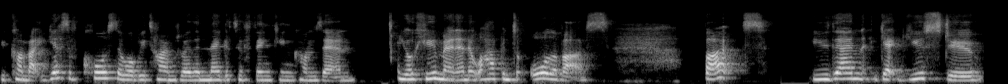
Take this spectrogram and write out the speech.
you come back. Yes, of course, there will be times where the negative thinking comes in. You're human and it will happen to all of us. But you then get used to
